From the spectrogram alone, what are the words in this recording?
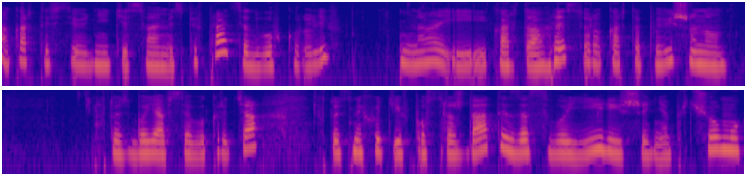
А, карти всі одні й ті самі. Співпраця двох королів. Да, і карта агресора, карта повішеного. Хтось боявся викриття, хтось не хотів постраждати за свої рішення. Причому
